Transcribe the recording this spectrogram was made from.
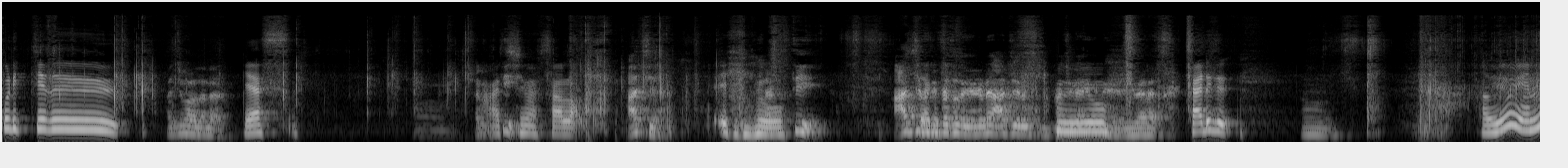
பிடிச்சது. எஸ் ஆச்சி மசாலா. ஆச்சு. இருக்கு. கடுகு. ஐயோ என்ன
